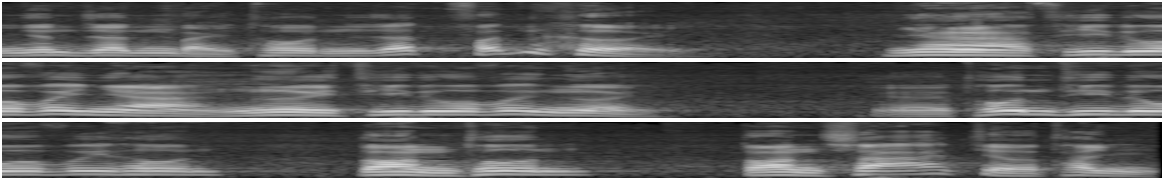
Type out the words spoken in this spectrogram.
Nhân dân bảy thôn rất phấn khởi, nhà thi đua với nhà, người thi đua với người. Ờ, thôn thi đua với thôn, toàn thôn, toàn xã trở thành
